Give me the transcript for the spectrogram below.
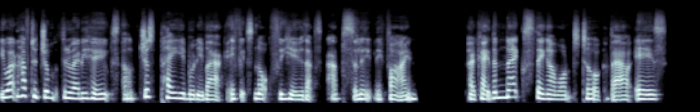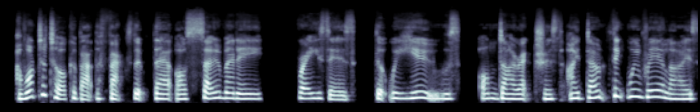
You won't have to jump through any hoops. I'll just pay you money back. If it's not for you, that's absolutely fine. Okay, the next thing I want to talk about is I want to talk about the fact that there are so many phrases that we use on directories. I don't think we realize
